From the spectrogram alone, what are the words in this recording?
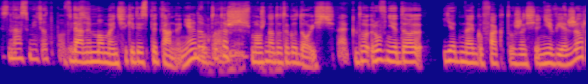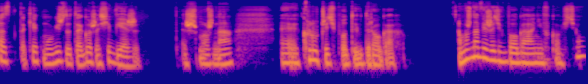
z nas mieć odpowiedź. W danym momencie, kiedy jest pytany, nie? Bo to Dokładnie. też można do tego dojść. Tak. Do, równie do jednego faktu, że się nie wierzy oraz, tak jak mówisz, do tego, że się wierzy. Też można e, kluczyć po tych drogach. A można wierzyć w Boga, a nie w Kościół?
